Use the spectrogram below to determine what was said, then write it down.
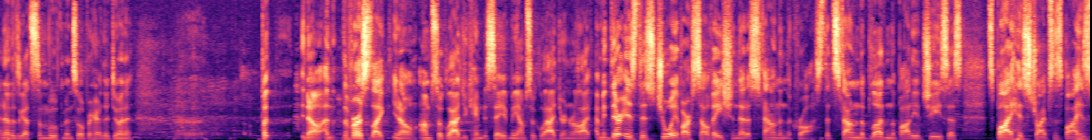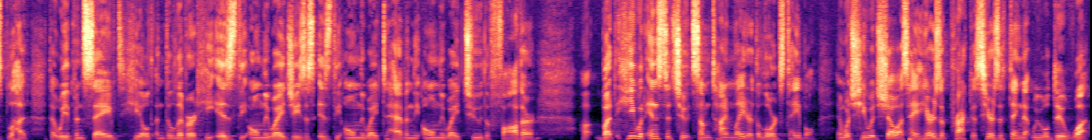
I know there's got some movements over here, they're doing it you know, and the verse is like, you know, I'm so glad you came to save me. I'm so glad you're in our life. I mean, there is this joy of our salvation that is found in the cross, that's found in the blood and the body of Jesus. It's by his stripes, it's by his blood that we've been saved, healed, and delivered. He is the only way. Jesus is the only way to heaven, the only way to the Father. Uh, but he would institute sometime later the Lord's table, in which he would show us, hey, here's a practice, here's a thing that we will do. What?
